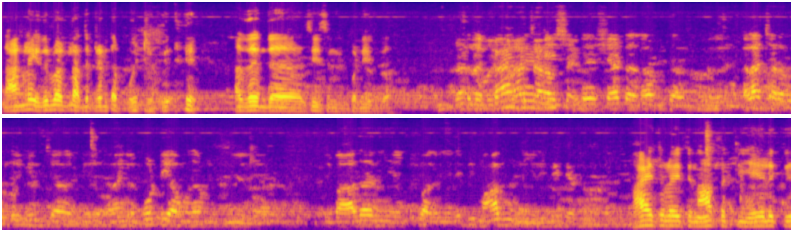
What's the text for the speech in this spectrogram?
நாங்களே எதிர்பார்க்கல அந்த ட்ரெண்டாக போயிட்டுருக்கு. அதுதான் இந்த சீசனுக்கு பண்ணியிருக்கோம். கலாச்சாரம் போட்டி அவங்க தான் இப்போ அதை நீங்கள் எப்படி பார்க்குறீங்க? எப்படி மாறும் நீங்கள் ஆயிரத்தி தொள்ளாயிரத்தி நாற்பத்தி ஏழுக்கு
